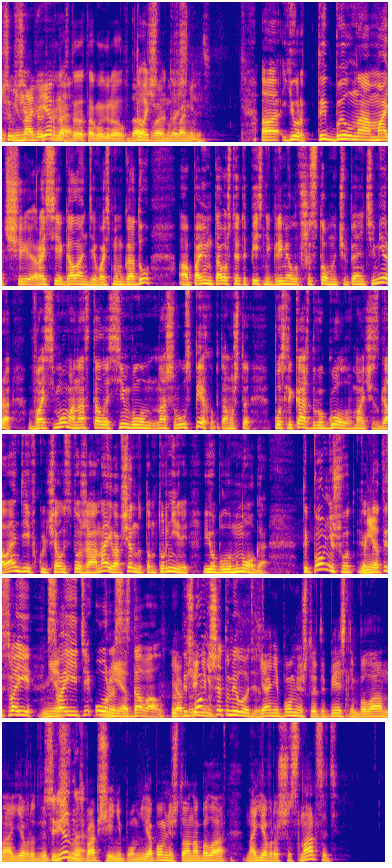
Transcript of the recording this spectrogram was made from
и, наверное, Шевченко и, наверное, как раз тогда там играл. да, Точно, точно. однофамилец. А, Юр, ты был на матче Россия-Голландия в восьмом году. А, помимо того, что эта песня гремела в шестом на чемпионате мира, в восьмом она стала символом нашего успеха, потому что после каждого гола в матче с Голландией включалась тоже она, и вообще на том турнире ее было много. Ты помнишь, вот когда Нет. ты свои, Нет. свои эти оры Нет. создавал? Я ты помнишь не- эту мелодию? Я не помню, что эта песня была на Евро 2008. Серьезно? Вообще не помню. Я помню, что она была на Евро 16.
